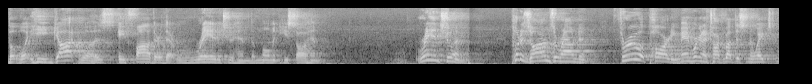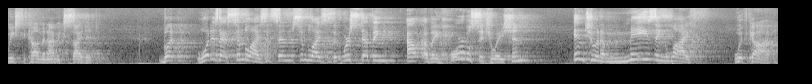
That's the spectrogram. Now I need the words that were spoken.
But what he got was a father that ran to him the moment he saw him. Ran to him, put his arms around him, threw a party. Man, we're going to talk about this in the weeks to come, and I'm excited. But what does that symbolize? It symbolizes that we're stepping out of a horrible situation into an amazing life with God.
